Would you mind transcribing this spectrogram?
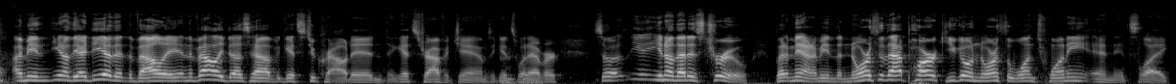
I mean, you know, the idea that the valley and the valley does have it gets too crowded, it gets traffic jams, it gets mm-hmm. whatever. So you know that is true. But man, I mean, the north of that park, you go north of 120, and it's like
